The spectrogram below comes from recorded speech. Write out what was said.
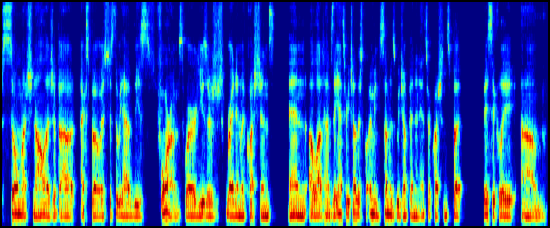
so much knowledge about Expo It's just that we have these forums where users write in with questions, and a lot of times they answer each other's. I mean, sometimes we jump in and answer questions, but basically, um,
